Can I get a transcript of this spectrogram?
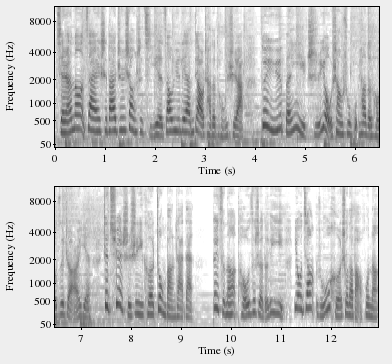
显然呢，在十八只上市企业遭遇立案调查的同时啊，对于本已持有上述股票的投资者而言，这确实是一颗重磅炸弹。对此呢，投资者的利益又将如何受到保护呢？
